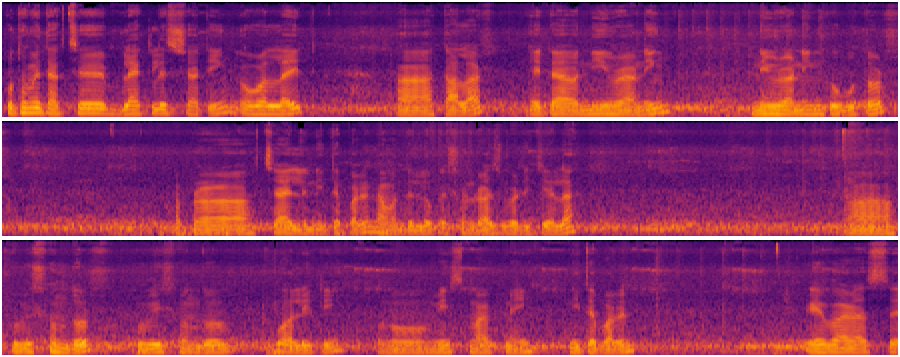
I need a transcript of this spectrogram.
প্রথমে থাকছে black lace satin overlight colour এটা নিউ রানিং নিউ রানিং কবুতর। আপনারা চাইলে নিতে পারেন আমাদের লোকেশন রাজবাড়ি জেলা। খুবই সুন্দর। খুবই সুন্দর কোয়ালিটি কোনো মিসমার্ক নেই, নিতে পারেন। এবার আছে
